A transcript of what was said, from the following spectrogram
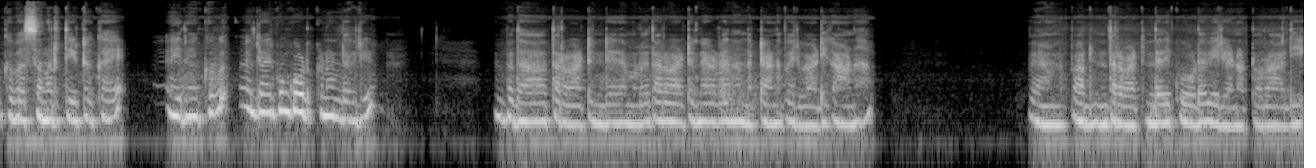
ഒക്കെ ബസ് നിർത്തിയിട്ടൊക്കെ ഇതിനൊക്കെ എല്ലാവർക്കും കൊടുക്കണുണ്ട് അവർ ഇപ്പോൾ ഇതാ തറവാട്ടിന്റെ നമ്മൾ തറവാട്ടിന്റെ അവിടെ നിന്നിട്ടാണ് പരിപാടി കാണുക. പറഞ്ഞു തറവാട്ടിന്റെ അതിൽ കൂടെ വരികയാണ് കേട്ടോ റാലി.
